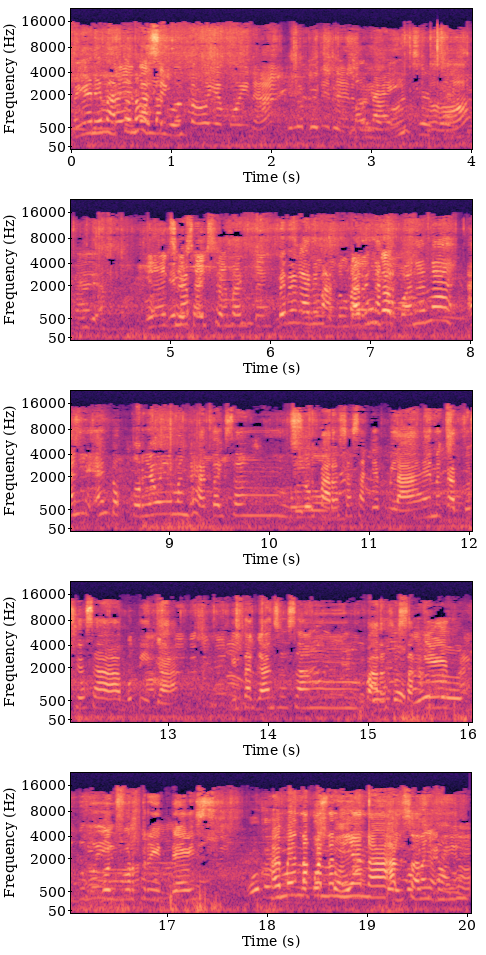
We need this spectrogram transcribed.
May ni mato na kasi. Maunay. yung exercise naman. Bebe nga ni mato. Dari nakakuha na na. Ang ang doktor niya yung manggahatag sang bulong para sa sakit la. Ay nagkadto siya sa butika. Intagaan sa sang para sa sakit. Good for 3 days. Ay may nakuha na niya na alsa na nga niya.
